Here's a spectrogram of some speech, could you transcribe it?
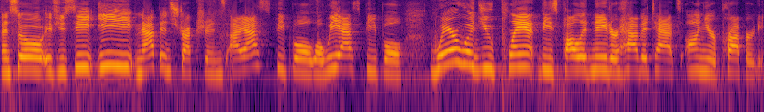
And so if you see E, map instructions, I asked people, well, we asked people, where would you plant these pollinator habitats on your property?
